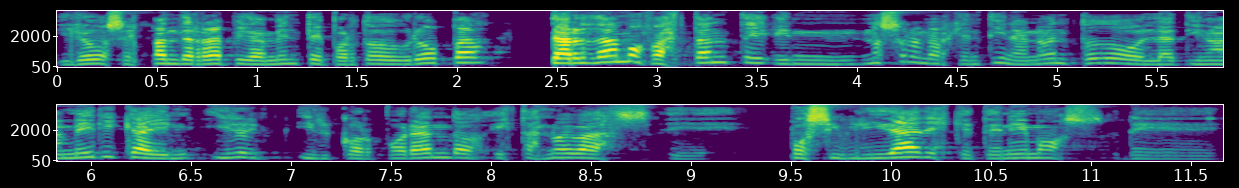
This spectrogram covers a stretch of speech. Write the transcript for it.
y luego se expande rápidamente por toda Europa. Tardamos bastante, en, no solo en Argentina, ¿no? en toda Latinoamérica, en ir incorporando estas nuevas eh, posibilidades que tenemos de,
